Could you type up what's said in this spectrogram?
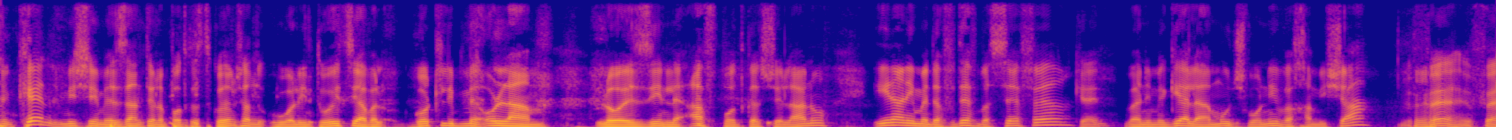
כן, מי שהאזנתם לפודקאסט הקודם שלנו הוא על אינטואיציה, אבל גוטליב מעולם לא האזין לאף פודקאסט שלנו. הנה אני מדפדף בספר, כן, ואני מגיע לעמוד 85, יפה, יפה.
